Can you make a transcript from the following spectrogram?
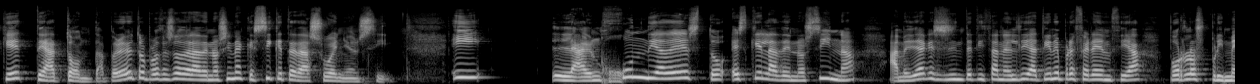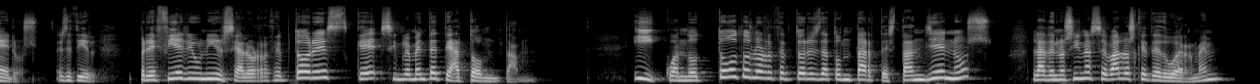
que te atonta, pero hay otro proceso de la adenosina que sí que te da sueño en sí. Y la enjundia de esto es que la adenosina, a medida que se sintetiza en el día, tiene preferencia por los primeros. Es decir, prefiere unirse a los receptores que simplemente te atontan. Y cuando todos los receptores de atontarte están llenos, la adenosina se va a los que te duermen.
